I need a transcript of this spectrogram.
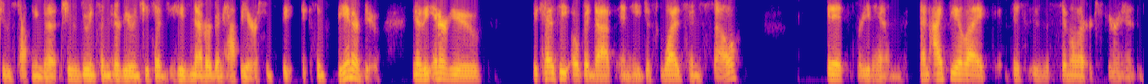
she was talking to she was doing some interview, and she said he's never been happier since the since the interview. You know, the interview because he opened up and he just was himself. It freed him, and I feel like this is a similar experience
